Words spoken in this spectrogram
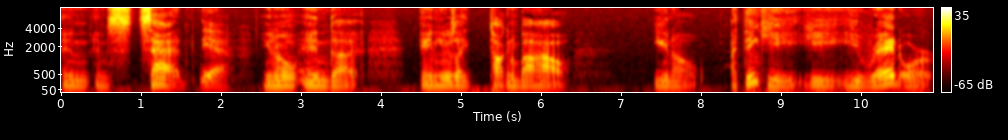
and and sad, Yeah. you know, and uh, and he was like talking about how, you know, I think he he he read or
